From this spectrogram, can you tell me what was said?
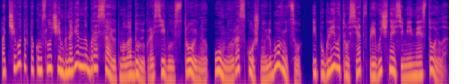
от чего то в таком случае мгновенно бросают молодую, красивую, стройную, умную, роскошную любовницу и пугливо трусят в привычное семейное стойло.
